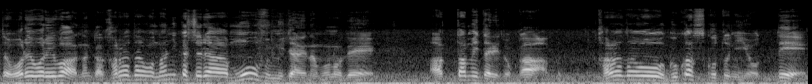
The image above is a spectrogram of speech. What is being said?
だ我々はなんか体を何かしら毛布みたいなもので温めたりとか、体を動かすことによって、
